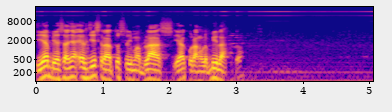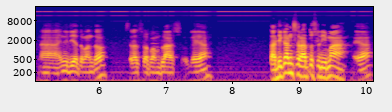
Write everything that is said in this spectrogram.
Dia biasanya LG 115 ya kurang lebih lah tuh. nah ini dia teman teman 118 oke ya. Tadi kan 105 ya.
